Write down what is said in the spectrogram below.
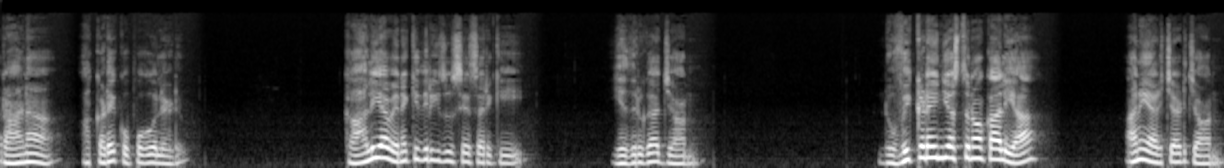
రాణా అక్కడే కుప్పగోలాడు. కాలియా వెనక్కి తిరిగి చూసేసరికి ఎదురుగా జాన్ నువ్విక్కడేం చేస్తున్నావు కాలియా? అని అరిచాడు జాన్.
